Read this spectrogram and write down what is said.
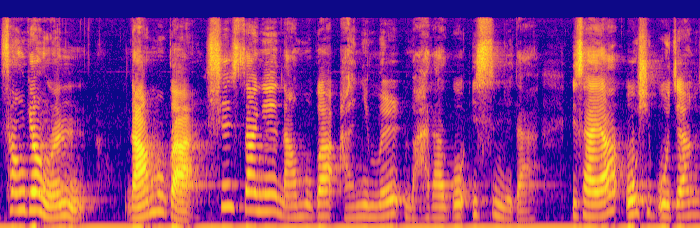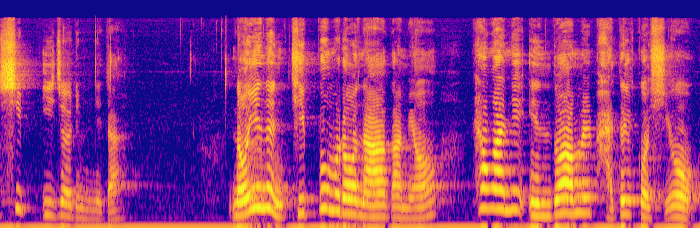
성경은 나무가 실상의 나무가 아님을 말하고 있습니다. 이사야 55장 12절입니다. 너희는 기쁨으로 나아가며 평안히 인도함을 받을 것이요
